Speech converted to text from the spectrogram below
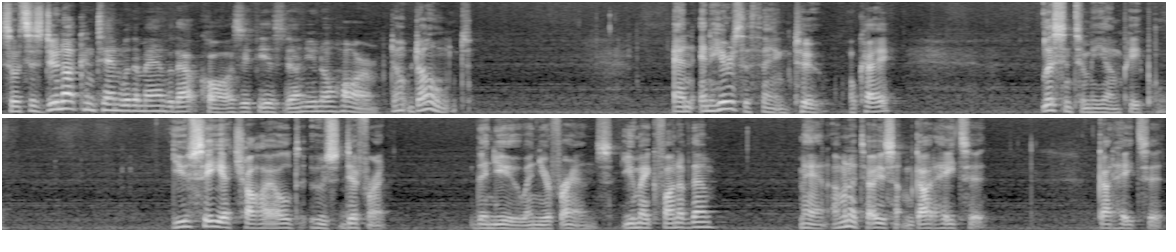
So it says, Do not contend with a man without cause if he has done you no harm. Don't, don't. And, and here's the thing, too, okay? Listen to me, young people. You see a child who's different than you and your friends. You make fun of them. Man, I'm going to tell you something. God hates it. God hates it.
